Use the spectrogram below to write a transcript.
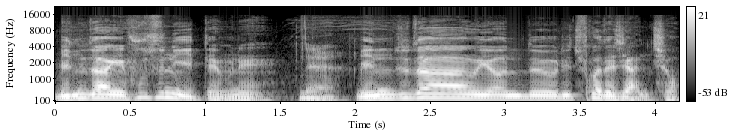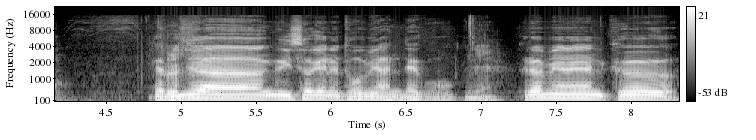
민주당이 후순위이기 때문에 네. 민주당 의원들이 추가되지 않죠. 그러니까 민주당 의석에는 도움이 안 되고 네. 그러면은 그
